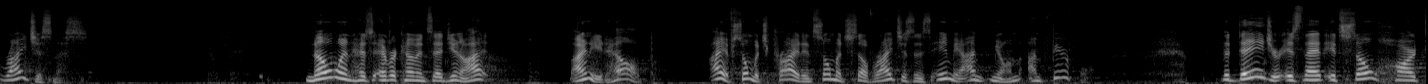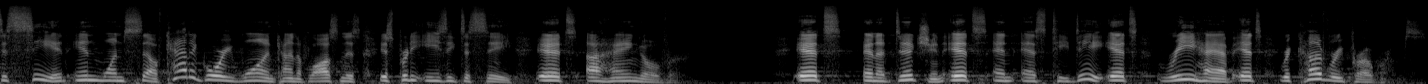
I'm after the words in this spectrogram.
righteousness. No one has ever come and said, You know, I, I need help. I have so much pride and so much self righteousness in me. I'm, you know, I'm, I'm fearful. The danger is that it's so hard to see it in oneself. Category one kind of lostness is pretty easy to see. It's a hangover, it's an addiction, it's an STD, it's rehab, it's recovery programs.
